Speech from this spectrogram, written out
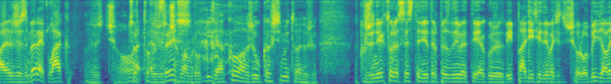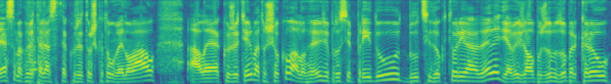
a že zmeraj tlak, že čo, Čo to a, že čo mám robiť, ako, a že ukážte mi to, a že, akože niektoré sestry netrpezlivé, ty akože vypadíte, nemáte čo robiť, ale ja som akože teraz akože troška tomu venoval, ale akože tiež ma to šokovalo, hej, že proste prídu budúci doktori a nevedia, vieš, alebo že zober krv,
